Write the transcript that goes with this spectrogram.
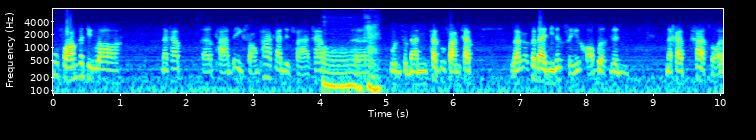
ผู้ฟ้องก็จึงรอนะครับเอ่อผ่านไปอีกสองภาคการศึกษาครับโอ้เอ่อค่ะคุณสุนันท์ท่านผู้ฟังครับ แล้วก็ได้มีหนังสือขอเบิกเงินนะครับ ค่าสอน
